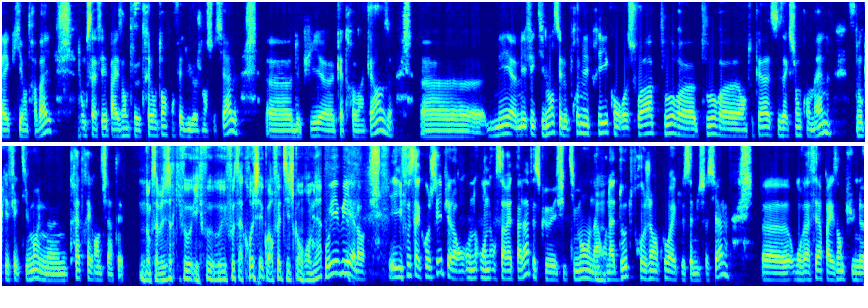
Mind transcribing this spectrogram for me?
avec qui on travaille. Donc ça fait par exemple très longtemps qu'on fait du logement social depuis 95 mais mais effectivement c'est le le premier prix qu'on reçoit pour, euh, pour euh, en tout cas, ces actions qu'on mène. Donc, effectivement, une, une, très, très grande fierté. Donc, ça veut dire qu'il faut, il faut, il faut s'accrocher, quoi, en fait, si je comprends bien. Oui, oui, alors, il faut s'accrocher. Puis, alors, on on, on s'arrête pas là parce que effectivement, on a, mm. on a d'autres projets en cours avec le SAMU social. Euh, on va faire, par exemple, une,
